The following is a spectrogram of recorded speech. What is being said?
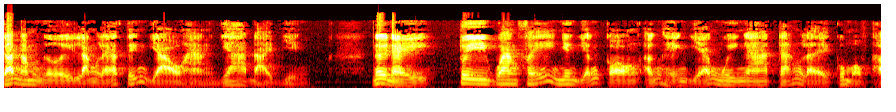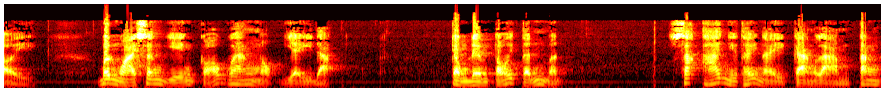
cả năm người lặng lẽ tiến vào hàng gia đại viện. Nơi này tuy quan phế nhưng vẫn còn ẩn hiện vẻ nguy nga tráng lệ của một thời. Bên ngoài sân viện cỏ quan mọc dày đặc. Trong đêm tối tĩnh mịch, sắc thái như thế này càng làm tăng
